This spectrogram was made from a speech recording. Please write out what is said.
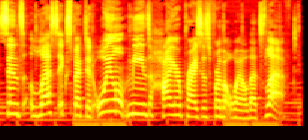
since less expected oil means higher prices for the oil that's left.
